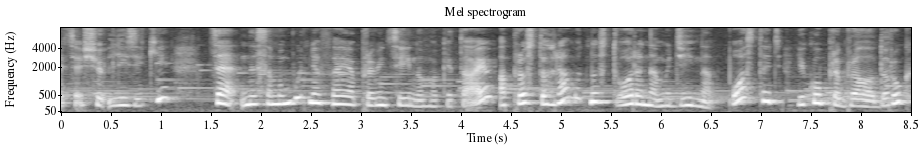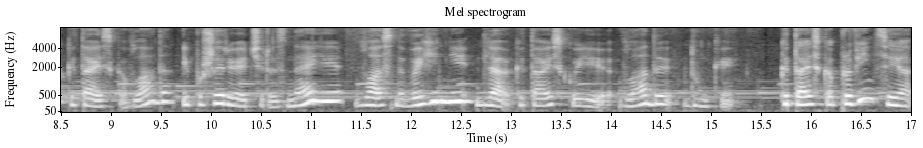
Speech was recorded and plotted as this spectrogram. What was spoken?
виявляється, що Лі Зікі це не самобутня фея провінційного Китаю, а просто грамотно створена медійна постать, яку прибрала до рук китайська влада і поширює через неї власне вигідні для китайської влади думки. Китайська провінція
